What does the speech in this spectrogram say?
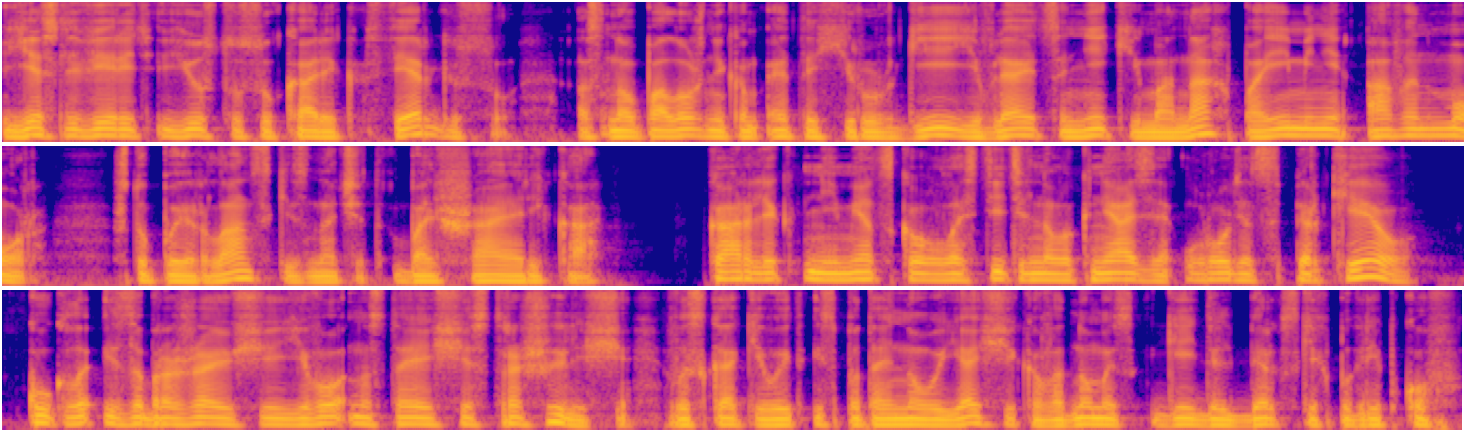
Если верить Юстусу Карик Фергюсу, основоположником этой хирургии является некий монах по имени Авенмор, что по-ирландски значит «большая река». Карлик немецкого властительного князя, уродец Перкео, кукла, изображающая его настоящее страшилище, выскакивает из потайного ящика в одном из гейдельбергских погребков,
